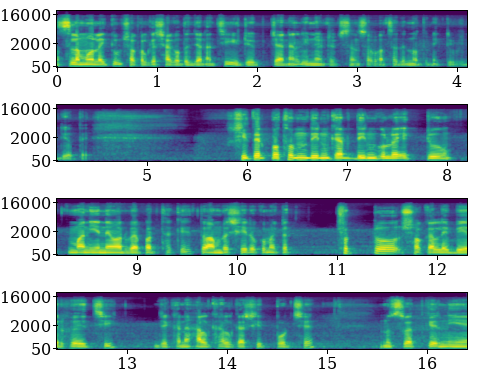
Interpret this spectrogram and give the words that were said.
আসসালামু আলাইকুম, সকলকে স্বাগত জানাচ্ছি YouTube channel United Sense of বাচ্চাদের নতুন একটি ভিডিওতে। শীতের প্রথম দিনকার দিনগুলো একটু মানিয়ে নেওয়ার ব্যাপার থাকে, তো আমরা সেরকম একটা ছোট্ট সকালে বের হয়েছি, যেখানে হালকা হালকা শীত পড়ছে। নুসরাতকে নিয়ে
